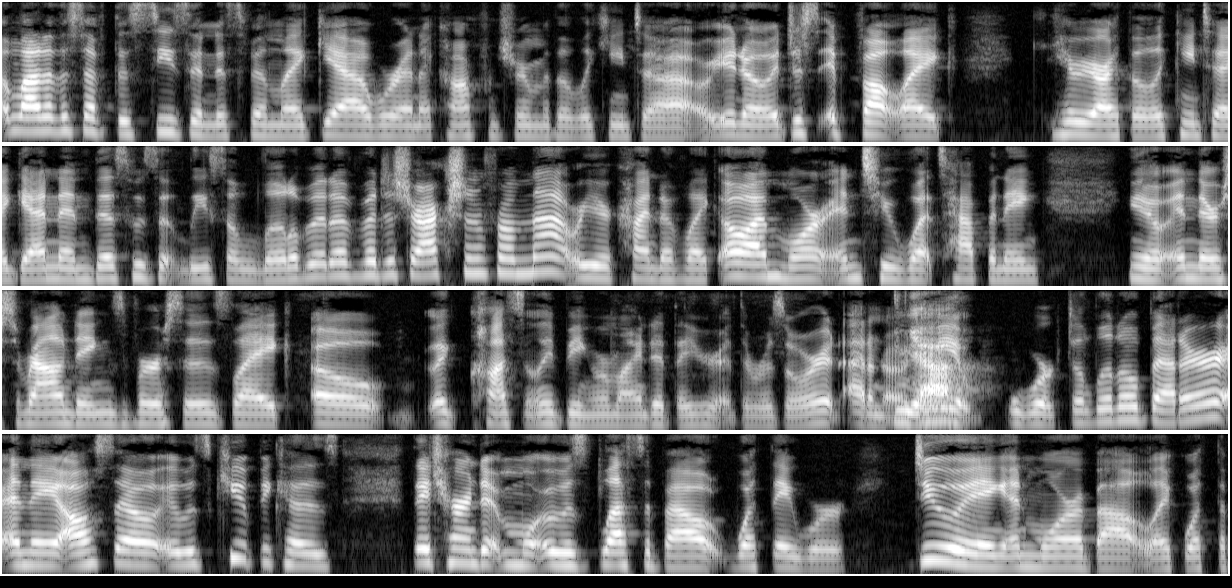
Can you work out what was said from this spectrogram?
a lot of the stuff this season it's been like, yeah, we're in a conference room with the La Quinta, or you know, it just it felt like here we are at the La Quinta again, and this was at least a little bit of a distraction from that, where you're kind of like, oh, I'm more into what's happening. You know, in their surroundings versus like, oh, like constantly being reminded that you're at the resort. I don't know. Yeah. me, it worked a little better. And they also, it was cute because they turned it more, it was less about what they were doing and more about like what the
